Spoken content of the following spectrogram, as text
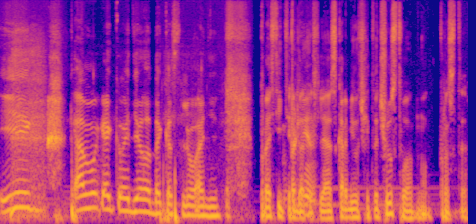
И кому какое дело до Кастельвании? Простите, ребята, если я оскорбил чьи-то чувства, ну просто...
